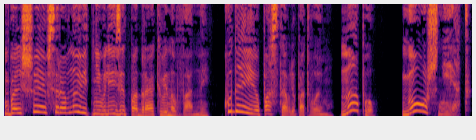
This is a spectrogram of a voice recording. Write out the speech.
Большая все равно ведь не влезет под раковину в ванной. Куда я ее поставлю, по-твоему? На пол? Ну уж нет.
